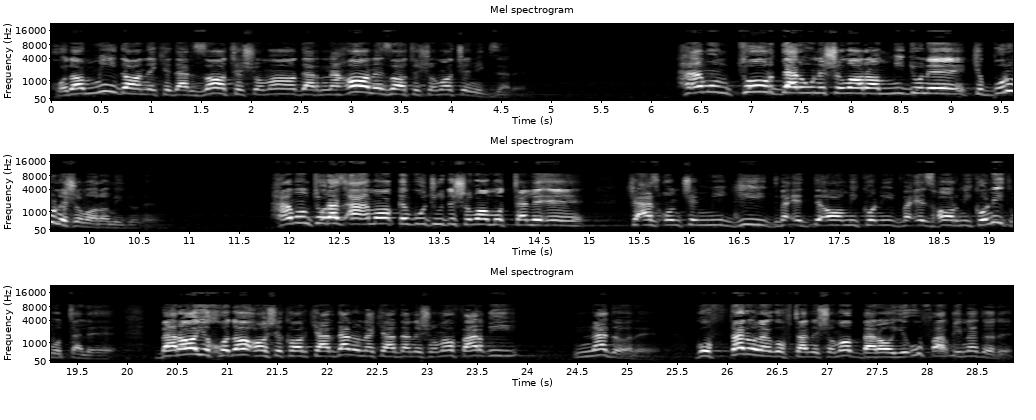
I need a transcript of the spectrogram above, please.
خدا میدانه که در ذات شما در نهان ذات شما چه میگذره. همونطور درون شما را می‌دونه که برون شما را می‌دونه. همونطور از اعماق وجود شما مطلعه. که از اونچه میگید و ادعا می‌کنید و اظهار می‌کنید مطلعه. برای خدا آشکار کردن و نکردن شما فرقی نداره. گفتن و نگفتن شما برای او فرقی نداره.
